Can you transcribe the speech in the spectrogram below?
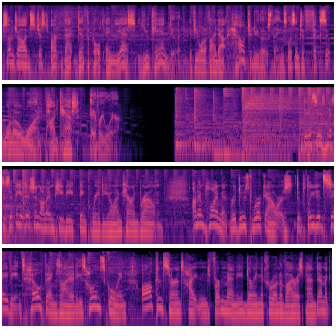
some jobs just aren't that difficult, and yes, you can do it. If you want to find out how to do those things, listen to Fix It 101, podcast everywhere. This is Mississippi Edition on MPB Think Radio. I'm Karen Brown. Unemployment, reduced work hours, depleted savings, health anxieties, homeschooling, all concerns heightened for many during the coronavirus pandemic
